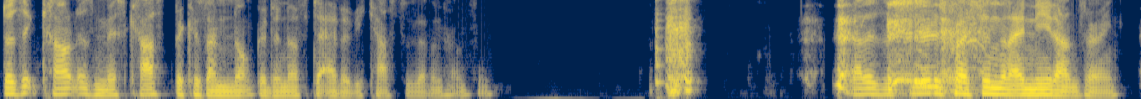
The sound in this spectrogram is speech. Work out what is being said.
does it count as miscast because I'm not good enough to ever be cast as Evan Hansen? That is a serious question that I need answering.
